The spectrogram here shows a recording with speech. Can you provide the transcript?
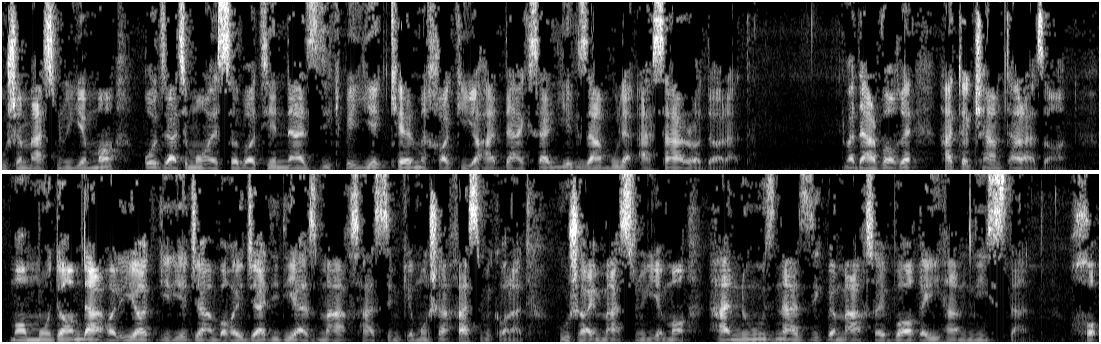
هوش مصنوعی ما قدرت محاسباتی نزدیک به یک کرم خاکی یا حد اکثر یک زنبول اثر را دارد. و در واقع حتی کمتر از آن. ما مدام در حال یادگیری جنبه های جدیدی از مغز هستیم که مشخص می کند هوش های مصنوعی ما هنوز نزدیک به مغزهای واقعی هم نیستند. خب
